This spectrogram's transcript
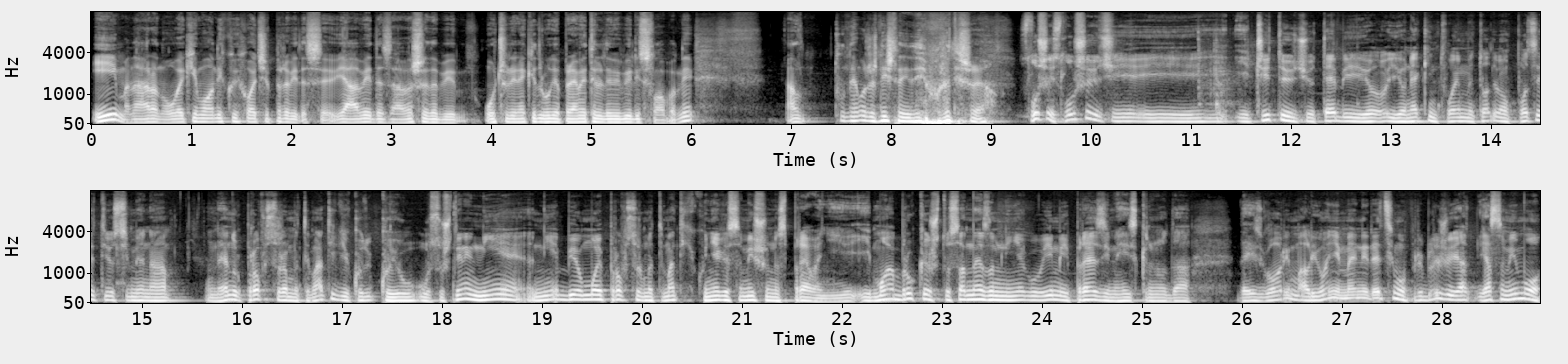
ima, naravno, uvek ima onih koji hoće prvi da se jave i da završe, da bi učili neke druge premete ili da bi bili slobodni, ali tu ne možeš ništa ni da im uradiš realno. Slušaj, slušajući i, i čitajući o tebi i o, i o nekim tvojim metodima, podsjetio si me na, na jednog profesora matematike koji, koji u, u suštini nije, nije bio moj profesor matematike, kod njega sam išao na sprevanje. I, I moja bruka, što sad ne znam ni njegovo ime i prezime, iskreno da, da izgovorim, ali on je meni recimo približio, ja, ja sam imao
